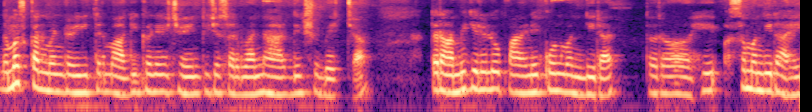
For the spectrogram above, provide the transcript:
नमस्कार मंडळी तर मागे गणेश जयंतीच्या सर्वांना हार्दिक शुभेच्छा. तर आम्ही गेलेलो पाळणेकोण मंदिरात. तर हे असं मंदिर आहे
